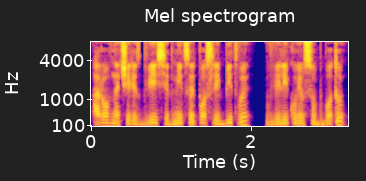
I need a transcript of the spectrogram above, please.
а ровно через две седмицы после битвы, в Великую Субботу,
